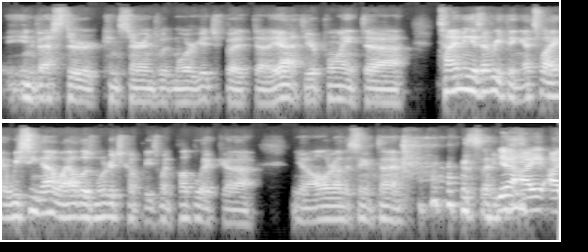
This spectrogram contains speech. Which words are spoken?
investor concerns with mortgage. But uh, yeah, to your point, uh, timing is everything. That's why we see now why all those mortgage companies went public. Uh, you know, all around the same time. like, yeah, I, I,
